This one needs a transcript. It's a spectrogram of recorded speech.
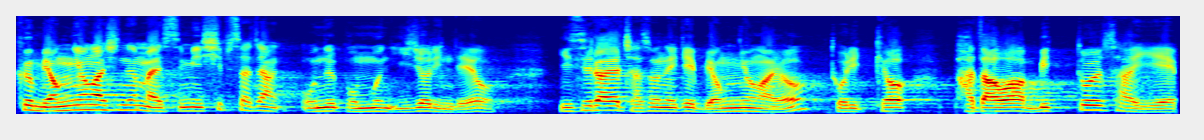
그 명령하시는 말씀이 14장 오늘 본문 2절인데요. 이스라엘 자손에게 명령하여 돌이켜 바다와 밑돌 사이에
